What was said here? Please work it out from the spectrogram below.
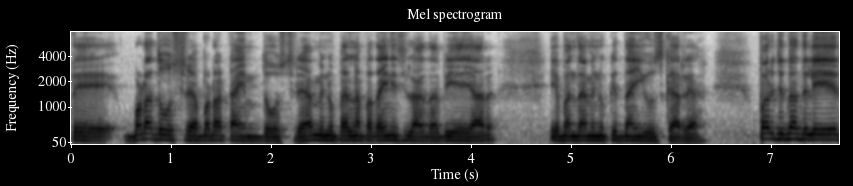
ਤੇ ਬੜਾ ਦੋਸਤ ਰਿਹਾ ਬੜਾ ਟਾਈਮ ਦੋਸਤ ਰਿਹਾ। ਮੈਨੂੰ ਪਹਿਲਾਂ ਪਤਾ ਹੀ ਨਹੀਂ ਸੀ ਲੱਗਦਾ ਵੀ ਇਹ ਯਾਰ ਇਹ ਬੰਦਾ ਮੈਨੂੰ ਕਿੱਦਾਂ ਯੂਜ਼ ਕਰ ਰਿਹਾ। ਪਰ ਜਿੱਦਾਂ ਦਲੇਰ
